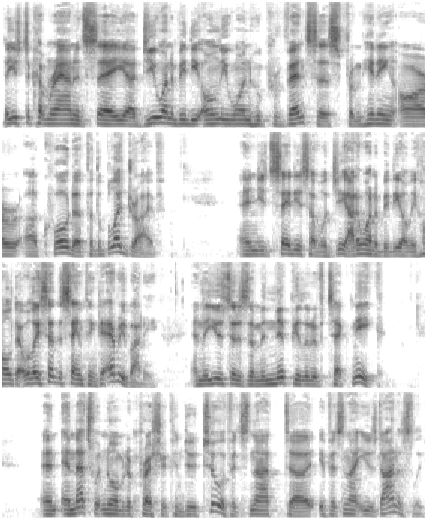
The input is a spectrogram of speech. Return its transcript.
they used to come around and say, uh, Do you want to be the only one who prevents us from hitting our uh, quota for the blood drive? And you'd say to yourself, Well, gee, I don't want to be the only holdout." Well, they said the same thing to everybody, and they used it as a manipulative technique. and and that's what normative pressure can do too if it's not uh, if it's not used honestly.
